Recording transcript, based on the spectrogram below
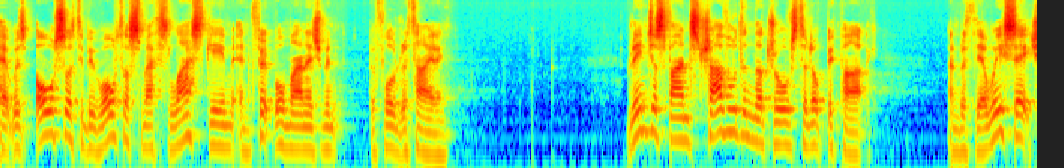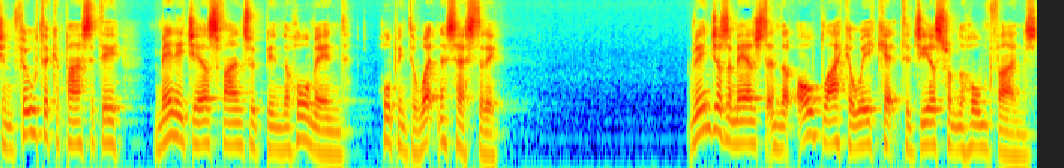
it was also to be Walter Smith's last game in football management before retiring. Rangers fans travelled in their droves to Rugby Park, and with the away section full to capacity Many Gers fans would be in the home end, hoping to witness history. Rangers emerged in their all black away kit to jeers from the home fans,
